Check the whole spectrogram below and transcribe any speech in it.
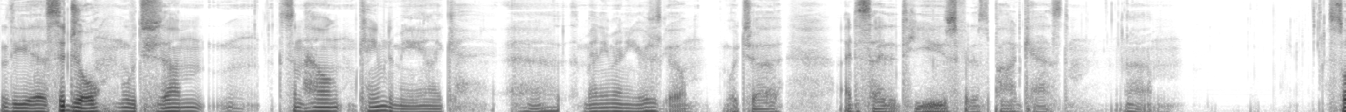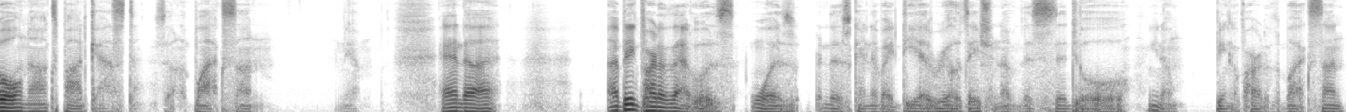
the uh, sigil, which um, somehow came to me like uh, many many years ago, which uh, I decided to use for this podcast. Um, Sol Nox podcast, so the Black Sun. Yeah. And uh, a big part of that was was this kind of idea, realization of this sigil, you know, being a part of the Black Sun,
